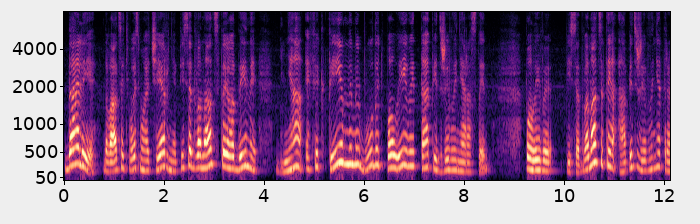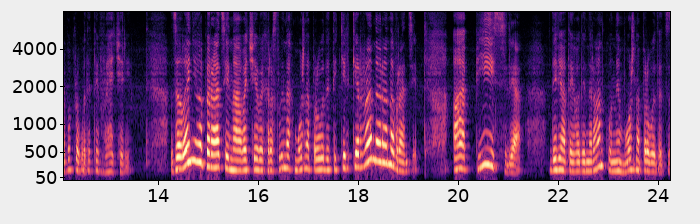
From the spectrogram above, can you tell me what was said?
Далі, 28 червня, після 12 години дня ефективними будуть поливи та підживлення рослин. Поливи після 12, а підживлення треба проводити ввечері. Зелені операції на овочевих рослинах можна проводити тільки рано-рано вранці, а після 9 години ранку не можна проводити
